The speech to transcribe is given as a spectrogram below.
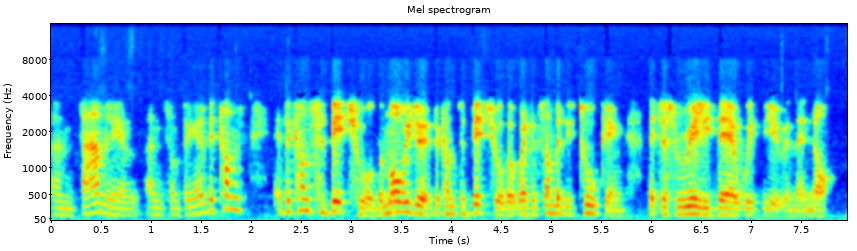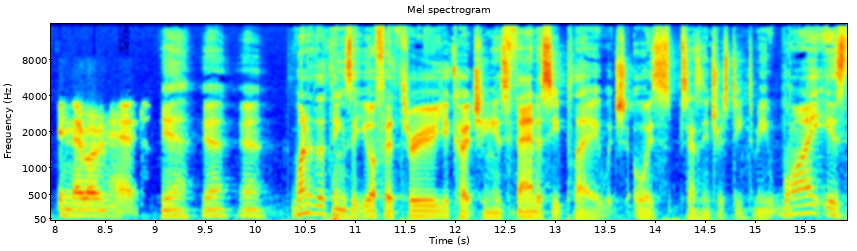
and family and, and something and it becomes it becomes habitual. The more we do it, it becomes habitual that when somebody's talking they're just really there with you and they're not in their own head. Yeah yeah yeah one of the things that you offer through your coaching is fantasy play, which always sounds interesting to me. Why is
